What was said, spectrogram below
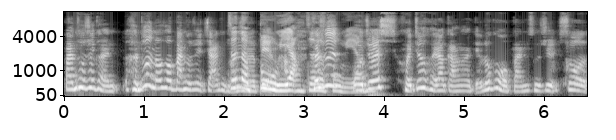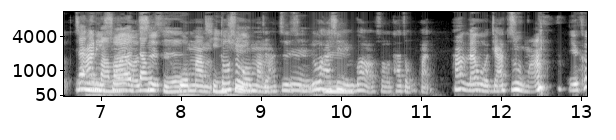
搬出去，可能很多人都说搬出去家庭真的不一样真的可是不一样我觉得回就是回到刚刚那点，如果我搬出去，所有家里所有的事当时，我妈妈都是我妈妈自己。嗯如果她心情不好的时候，她怎么办？她来我家住吗？也可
